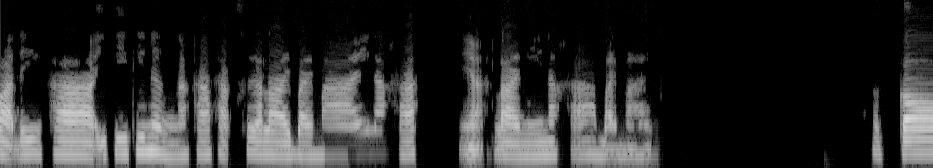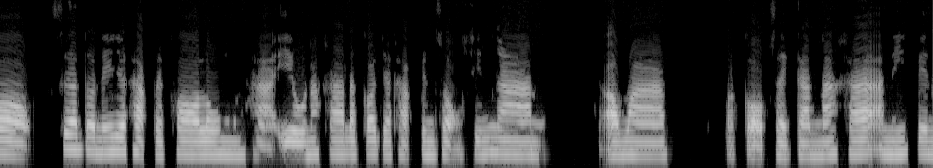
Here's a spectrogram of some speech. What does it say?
สวัสดีค่ะ EP ที่หนึ่งนะคะ ถักเสื้อลายใบไม้นะคะ เนี่ยลายนี้นะคะ ใบไม้ แล้วก็เสื้อตัวนี้จะถักแต่คอลงหาเอวนะคะ แล้วก็จะถักเป็นสองชิ้นงาน เอามาประกอบใส่กันนะคะ อันนี้เป็น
